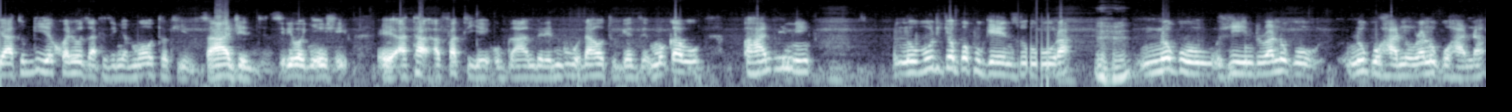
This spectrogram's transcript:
yatubwiye ko ariho za kizimyamwoto zaje ziriho nyinshi eh, afatiye ubwa mbere n'aho tugeze mugabo ahanini ni uburyo bwo kugenzura mhm. no guhindura no guhanura no guhana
